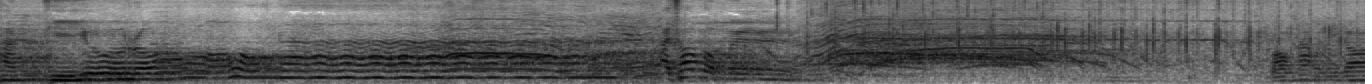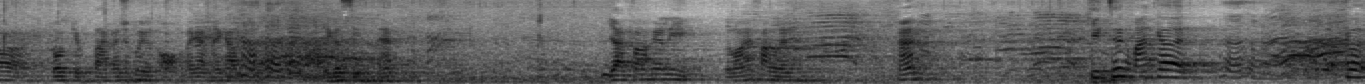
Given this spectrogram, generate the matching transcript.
ทั้งที่อยู่โรงงานอะชอบปรบมือร้องข้ามวันนี้ก็โดนเก็บตังค์ก็ช่วยกันออกแล้วกันนะครับลิขสิทธิ์นะ อยากฟังเพลงอะไรอีกเดี๋ยวร้องให้ฟังเลยฮะคิดถึงมันเกิด เกิด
